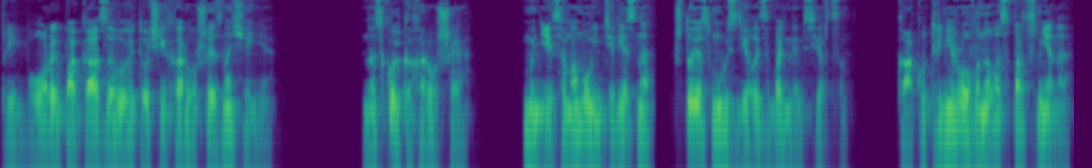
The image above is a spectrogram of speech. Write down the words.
Приборы показывают очень хорошее значение. Насколько хорошее? Мне и самому интересно, что я смог сделать с больным сердцем. Как у тренированного спортсмена.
